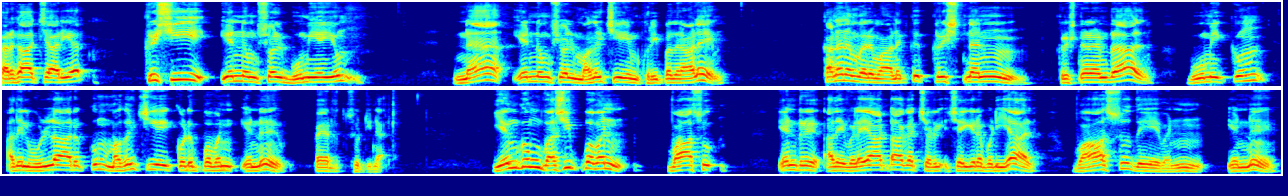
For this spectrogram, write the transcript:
கர்காச்சாரியர் கிருஷி என்னும் சொல் பூமியையும் ந என்னும் சொல் மகிழ்ச்சியையும் குறிப்பதனாலே கண்ணனம் பெருமானுக்கு கிருஷ்ணன். கிருஷ்ணன் என்றால் பூமிக்கும் அதில் உள்ளாருக்கும் மகிழ்ச்சியை கொடுப்பவன் என்று பெயர் சூட்டினார். எங்கும் வசிப்பவன் வாசு என்று அதை விளையாட்டாக செய்கிறபடியால் வாசுதேவன் என்று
